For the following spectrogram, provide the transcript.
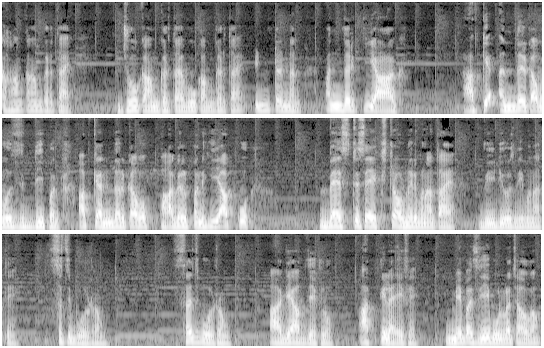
कहाँ काम करता है? जो काम करता है, वो काम करता है इंटरनल अंदर की आग। आपके अंदर का वो ज़िद्दीपन, आपके अंदर का वो पागलपन ही आपको बेस्ट से एक्स्ट्रा ऑर्डनरी बनाता है। वीडियोस नहीं बनाते। सच बोल रहा हूँ। सच बोल रहा हूँ। आगे आप देख लो। आपकी लाइफ है। मैं बस ये बोलना चाहूँगा।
